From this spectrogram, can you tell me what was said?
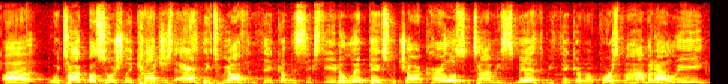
Uh, when we talk about socially conscious athletes, we often think of the 68 Olympics with John Carlos and Tommie Smith. We think of, of course, Muhammad Ali.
